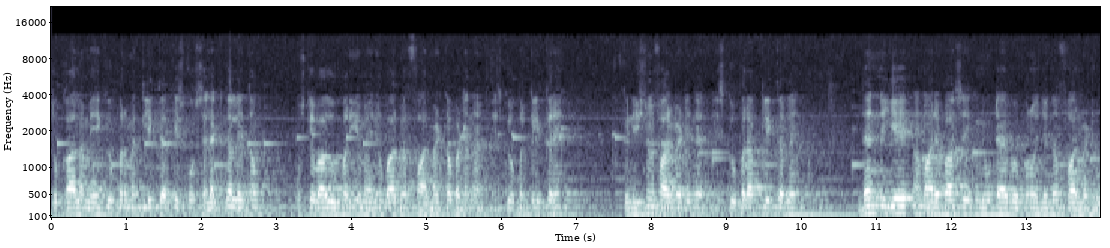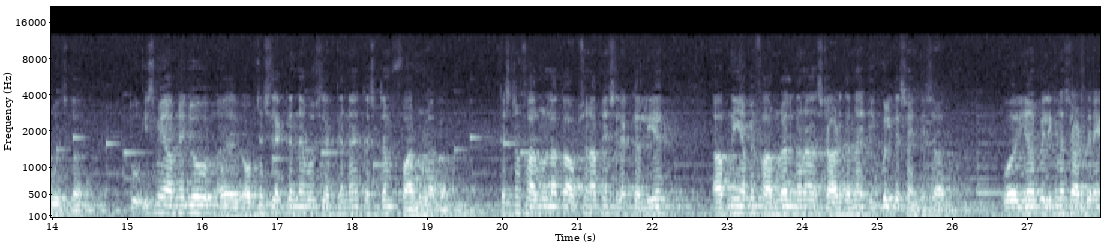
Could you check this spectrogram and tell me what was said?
तो कॉलम ए के ऊपर मैं क्लिक करके इसको सेलेक्ट कर लेता हूँ। उसके बाद ऊपर ये मेन्यू बार में फॉर्मेट का बटन है, इसके ऊपर क्लिक करें। कंडीशनल फॉर्मेटिंग है, इसके ऊपर आप क्लिक कर लें। देन ये हमारे पास एक न्यू टैब ओपन हो जाएगा फॉर्मेट रूल्स का। तो इसमें आपने जो ऑप्शन सेलेक्ट करना है, वो सिलेक्ट करना है कस्टम फार्मूला का। कस्टम फार्मूला का ऑप्शन आपने सेलेक्ट कर लिया आपने यहाँ पे फार्मूला लगाना स्टार्ट करना है इक्वल के साइन के साथ। और यहाँ पे लिखना स्टार्ट करें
